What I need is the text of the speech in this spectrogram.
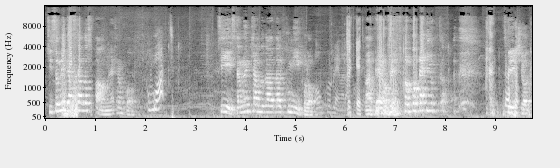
Ci sono i gatti allo spawn, eh, fra un po'. What? Sì, stanno entrando da- dal Ho cunicolo. un problema. là, Perché? Matteo, per favore, aiuta. Screenshot.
